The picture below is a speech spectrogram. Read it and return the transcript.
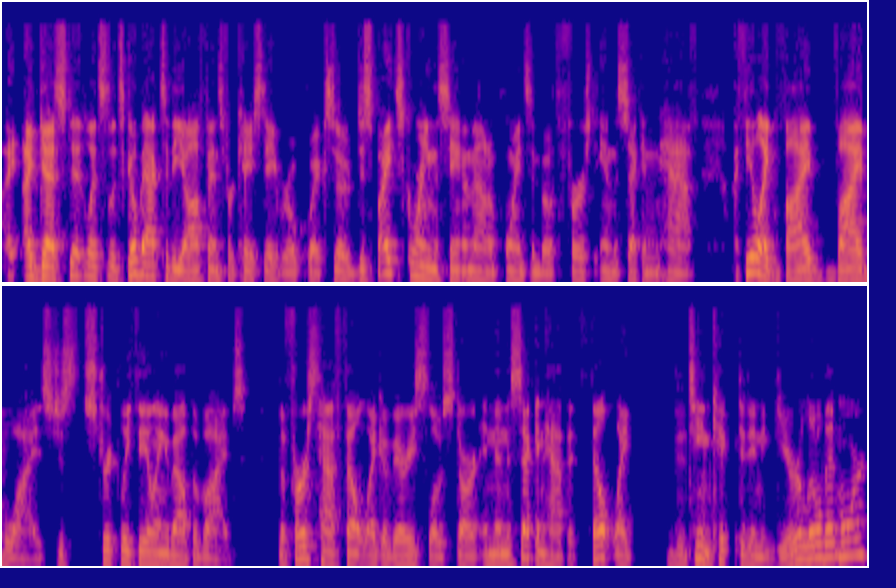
I, I guess let's let's go back to the offense for K State real quick. So, despite scoring the same amount of points in both the first and the second half, I feel like vibe vibe wise, just strictly feeling about the vibes. The first half felt like a very slow start, and then the second half it felt like the team kicked it into gear a little bit more.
